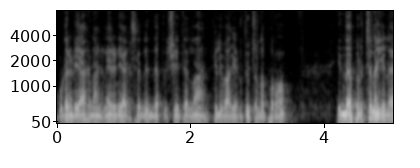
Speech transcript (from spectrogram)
உடனடியாக நாங்கள் நேரடியாக சென்று இந்த விஷயத்தெல்லாம் தெளிவாக எடுத்து சொல்ல போகிறோம் இந்த பிரச்சனையில்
